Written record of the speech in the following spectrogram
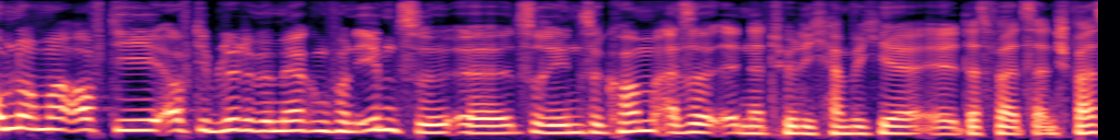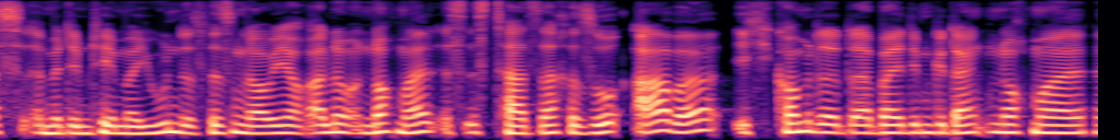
um nochmal auf die, auf die blöde Bemerkung von eben zu, äh, zu reden zu kommen, also äh, natürlich haben wir hier, äh, das war jetzt ein Spaß äh, mit dem Thema Juden, das wissen glaube ich auch alle. Und nochmal, es ist Tatsache so, aber ich komme da, da bei dem Gedanken nochmal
